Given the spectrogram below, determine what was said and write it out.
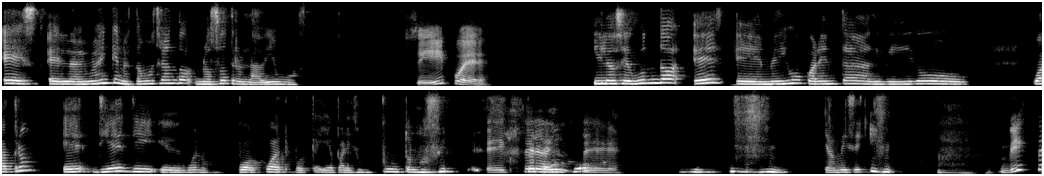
es en la imagen que nos está mostrando, nosotros la vimos. Sí, pues. Y lo segundo es, eh, me dijo 40 dividido 4, es 10, eh, bueno, por 4, porque ahí aparece un punto, no sé. Excelente. ya me hice. ¿Viste?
